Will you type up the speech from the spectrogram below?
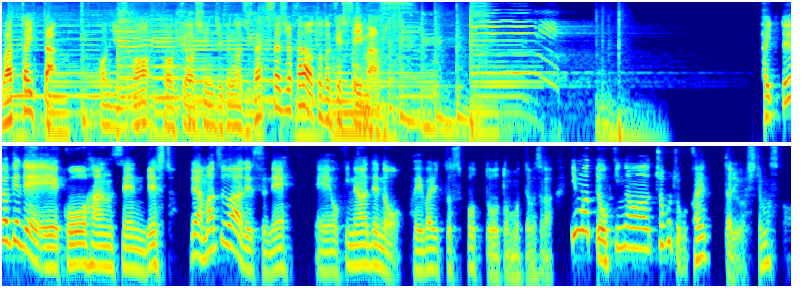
わったいった本日も東京新宿の自宅スタジオからお届けしていますはい。というわけで、えー、後半戦ですと。では、まずはですね、えー、沖縄でのフェイバリットスポットをと思ってますが、今って沖縄ちょこちょこ帰ったりはしてますか？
